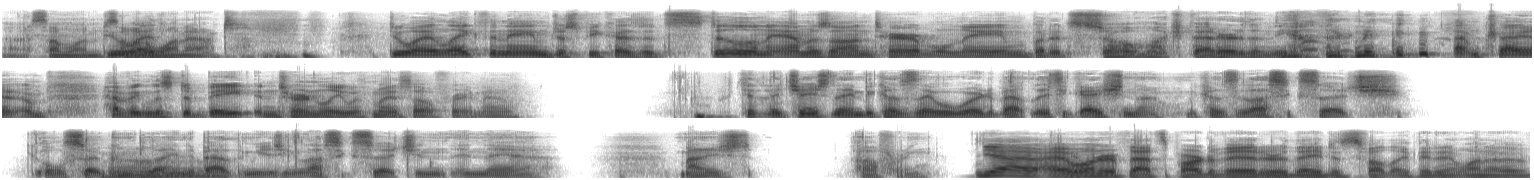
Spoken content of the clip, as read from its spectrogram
uh, someone do someone I, won out. do I like the name just because it's still an Amazon terrible name, but it's so much better than the other name? I'm trying. I'm having this debate internally with myself right now. Did they change the name because they were worried about litigation, though? Because Elasticsearch also complained oh. about them using Elasticsearch in, in their managed offering. Yeah, I yep. wonder if that's part of it, or they just felt like they didn't want to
